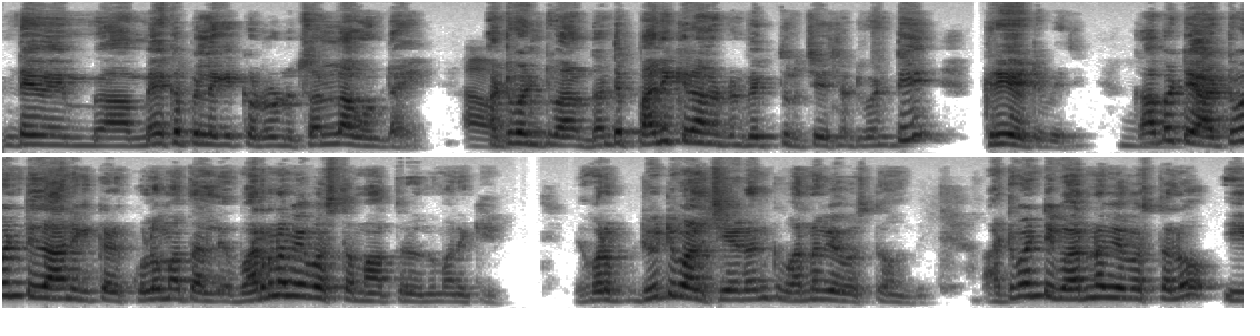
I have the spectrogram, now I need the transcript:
అంటే మేకపిల్లకి ఇక్కడ రెండు చల్లా ఉంటాయి. అటువంటి వాళ్ళు అంటే పనికి రానటువంటి వ్యక్తులు చేసినటువంటి క్రియేటివ్ ఇది మ్మ్. కాబట్టి అటువంటి దానికి ఇక్కడ కులమతాలు. వర్ణ వ్యవస్థ మాత్రం ఉంది మనకి ఎవరు డ్యూటీ వాళ్ళు చేయడానికి వర్ణ వ్యవస్థ ఉంది. అటువంటి వర్ణ వ్యవస్థలో ఈ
